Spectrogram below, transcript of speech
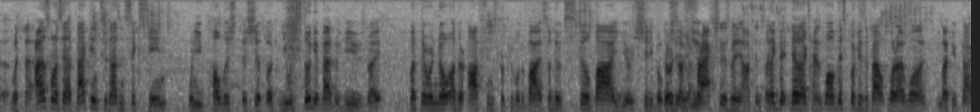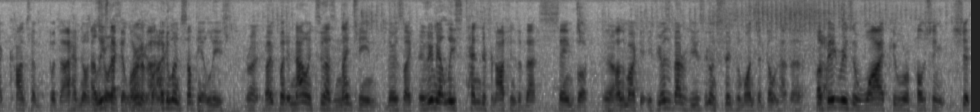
uh, with that. I just want to say that back in 2016, when you published a shit book, you would still get bad reviews, right? But there were no other options for people to buy, so they would still buy your shitty book. there was a fraction as many options. Like, Like they- they're like, well, this book is about what I want. Might be bad content, but I have no other At least I choice. can learn Right. about Well, it. I could learn something at least, right. right? But now in 2019, there's like there's gonna be at least 10 different options of that same book Yeah. on the market. If yours is bad reviews, they're going straight to the ones that don't have that. A Yeah. big reason why people were publishing shit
